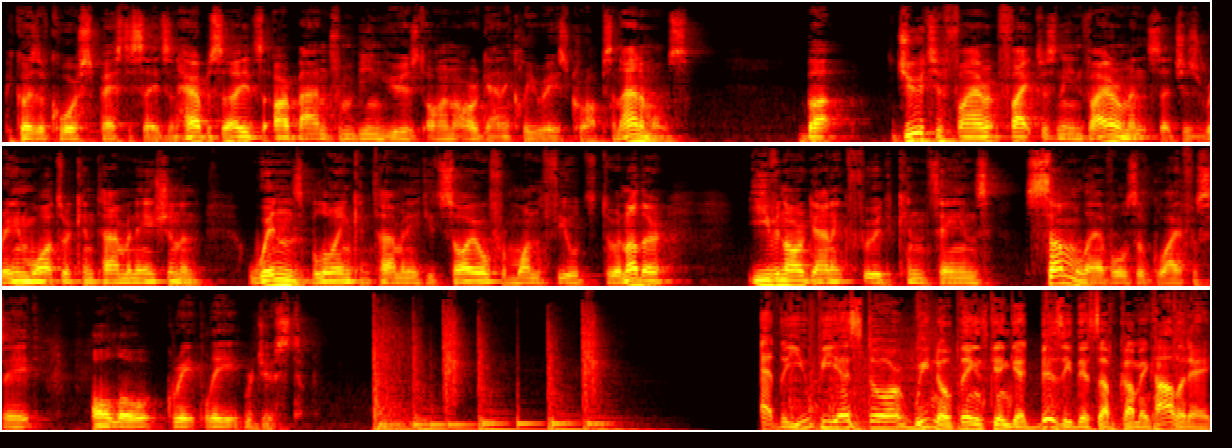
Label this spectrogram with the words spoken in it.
because, of course, pesticides and herbicides are banned from being used on organically raised crops and animals. But due to factors in the environment, such as rainwater contamination and winds blowing contaminated soil from one field to another, even organic food contains some levels of glyphosate, although greatly reduced. At the UPS store, we know things can get busy this upcoming holiday.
